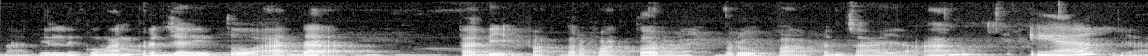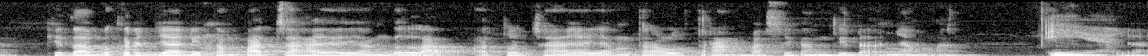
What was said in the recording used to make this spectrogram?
Nah di lingkungan kerja itu ada tadi faktor-faktor berupa pencahayaan. Ya. ya kita bekerja di tempat cahaya yang gelap atau cahaya yang terlalu terang pasti kan tidak nyaman. Iya. Ya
